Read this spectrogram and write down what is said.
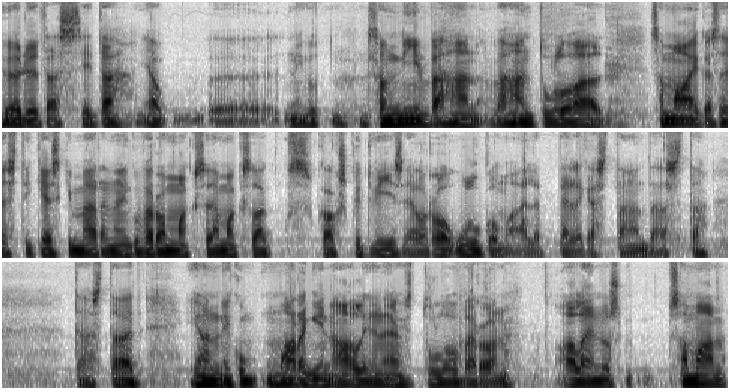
hyödytä sitä ja niin kuin, se on niin vähän, vähän tuloa. Samaaikaisesti keskimääräinen niin veronmaksaja maksaa 25 euroa ulkomaille pelkästään tästä. tästä. Et ihan niin kuin marginaalinen tuloveron alennus saman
